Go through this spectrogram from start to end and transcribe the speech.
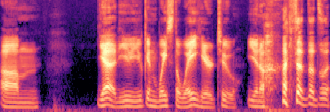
um yeah you you can waste away here too you know? Like that, that's a,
